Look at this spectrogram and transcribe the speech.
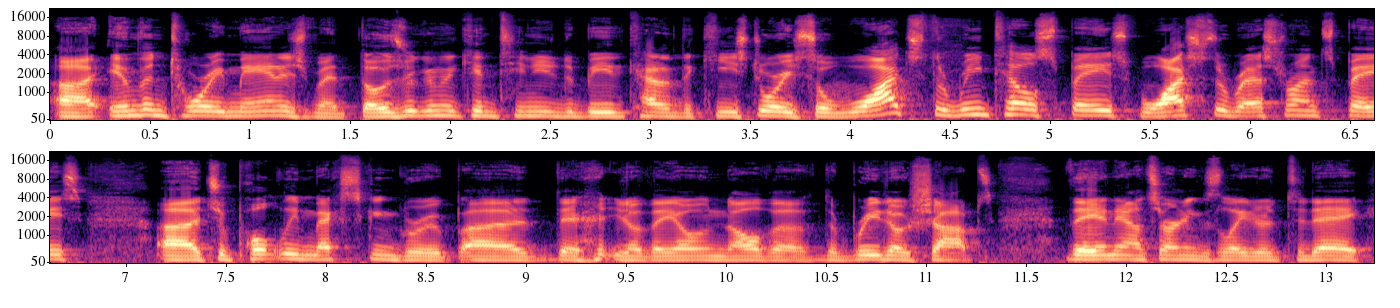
uh, inventory management. Those are going to continue to be kind of the key stories. So watch the retail space, watch the restaurant space. Uh, Chipotle Mexican Group, uh, you know they own all the the burrito shops. They announce earnings later today.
